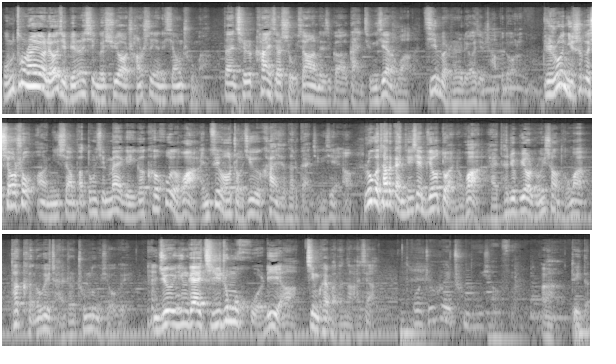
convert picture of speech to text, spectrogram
我们通常要了解别人的性格，需要长时间的相处嘛。但其实看一下手相的这个感情线的话，基本上就了解差不多了。比如你是个销售啊，你想把东西卖给一个客户的话，你最好找机会看一下他的感情线啊。如果他的感情线比较短的话，哎，他就比较容易上头嘛，他可能会产生冲动消费，你就应该集中火力啊，尽快把它拿下。我就会冲动消费。啊，对的。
